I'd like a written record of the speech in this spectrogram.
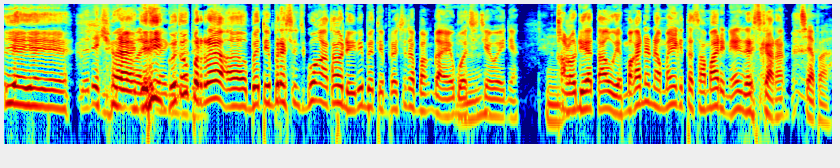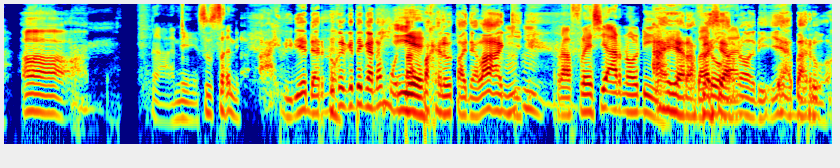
iya. Iya iya Jadi gimana Nah, jadi gue tuh pernah uh, bad impressions. Gue gak tahu deh ini bad impression apa enggak ya buat si ceweknya. Kalau dia tahu ya makanya namanya kita samarin ya dari sekarang. Siapa? uh, Nah nih susah nih. Ah ini dia dari dulu kan kita nggak nemu Iya. tak pakai lu tanya lagi. Mm-mm. Rafflesia Arnoldi. Ah ya Raffles kan? Arnoldi. Ya baru.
